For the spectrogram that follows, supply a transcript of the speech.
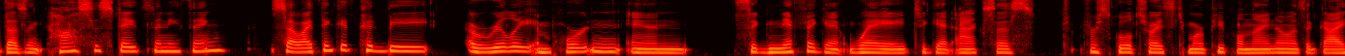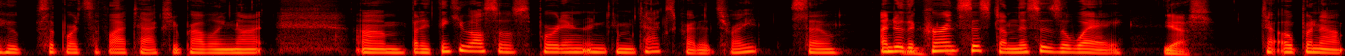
doesn't cost the states anything. So I think it could be a really important and significant way to get access for school choice to more people. And I know as a guy who supports the flat tax, you're probably not. Um, but I think you also support income tax credits, right? So under the mm-hmm. current system, this is a way. Yes. To open up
